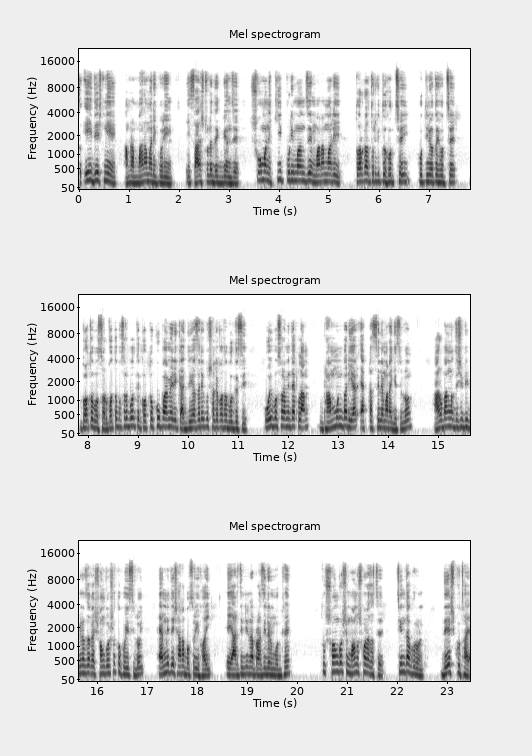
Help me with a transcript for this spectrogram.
তো এই দেশ নিয়ে আমরা মারামারি করি। এই সাজস্টলে দেখবেন যে সমানে কি পরিমাণ যে মারামারি তর্কাতর্কিত হচ্ছেই, প্রতিনিয়তই হচ্ছে। গত বছর গত বছর বলতে গত কোপা আমেরিকা দুই হাজার একুশ সালে কথা বলতেছি। ওই বছর আমি দেখলাম ব্রাহ্মণবাড়িয়ার একটা ছেলে মারা গেছিল আরও বাংলাদেশের বিভিন্ন জায়গায় সংঘর্ষ তো হয়েছিলই। এমনিতে সারা বছরই হয় এই আর্জেন্টিনা, ব্রাজিলের মধ্যে। তো সংঘর্ষে মানুষ মারা যাচ্ছে। চিন্তা করুন, দেশ কোথায়?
